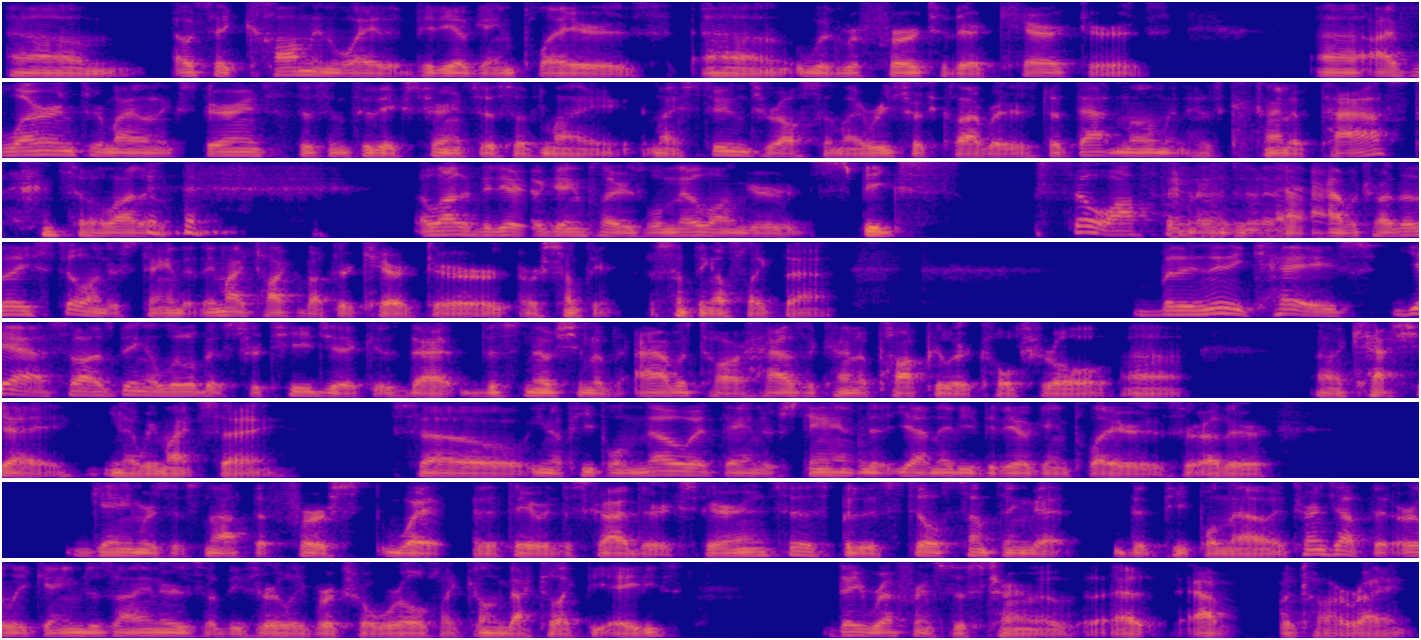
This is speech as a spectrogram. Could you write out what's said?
um, I would say common way that video game players uh, would refer to their characters uh, I've learned through my own experiences and through the experiences of my my students who are also my research collaborators that that moment has kind of passed, and so a lot of a lot of video game players will no longer speak so often as an avatar, though they still understand it. They might talk about their character or, or something something else like that. But in any case, yeah. So I was being a little bit strategic. Is that this notion of avatar has a kind of popular cultural uh, uh, cachet, you know, we might say. So, you know, people know it, they understand it. Yeah, maybe video game players or other gamers, it's not the first way that they would describe their experiences, but it's still something that that people know. It turns out that early game designers of these early virtual worlds, like going back to like the 80s, they reference this term of uh, avatar, right?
